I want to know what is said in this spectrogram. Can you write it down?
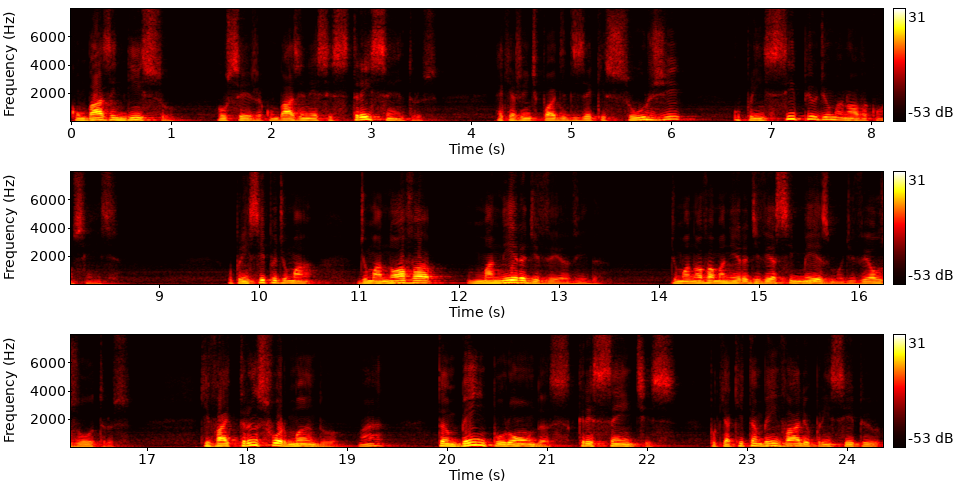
Com base nisso, ou seja, com base nesses três centros, é que a gente pode dizer que surge o princípio de uma nova consciência. O princípio de uma, de uma nova maneira de ver a vida, de uma nova maneira de ver a si mesmo, de ver aos outros, que vai transformando, é? também por ondas crescentes, porque aqui também vale o princípio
